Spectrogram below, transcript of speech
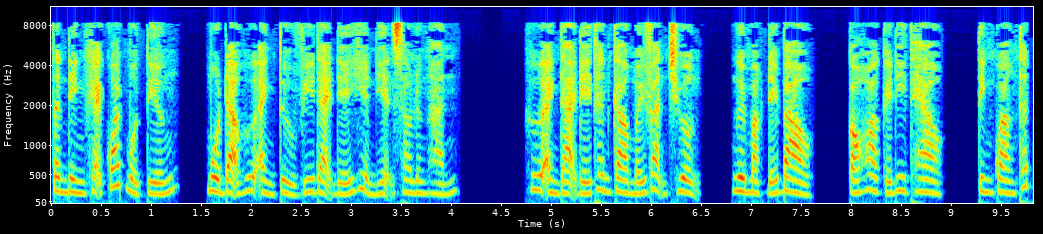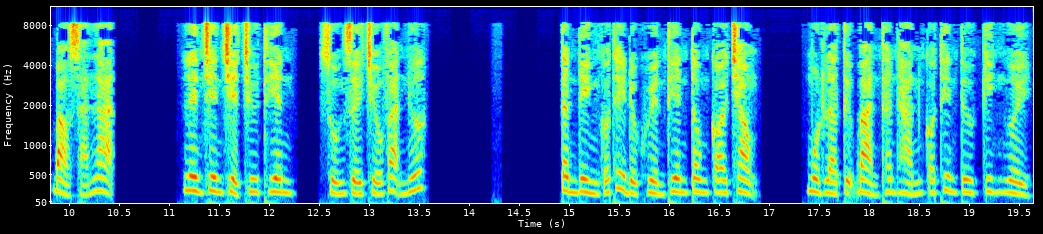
Tần đình khẽ quát một tiếng, một đạo hư ảnh tử vi đại đế hiển hiện sau lưng hắn. Hư ảnh đại đế thân cao mấy vạn trượng, người mặc đế bào, có hoa kế đi theo, tinh quang thất bảo sán lạn. Lên trên triệt chư thiên, xuống dưới chiếu vạn nước. Tần đình có thể được huyền thiên tông coi trọng. Một là tự bản thân hắn có thiên tư kinh người,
